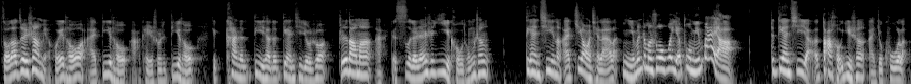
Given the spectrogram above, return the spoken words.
走到最上面，回头哎，低头啊，可以说是低头，就看着地下的电器，就说：“知道吗？”哎，这四个人是异口同声。电器呢，哎，叫起来了：“你们这么说，我也不明白呀！”这电器呀，大吼一声，哎，就哭了。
